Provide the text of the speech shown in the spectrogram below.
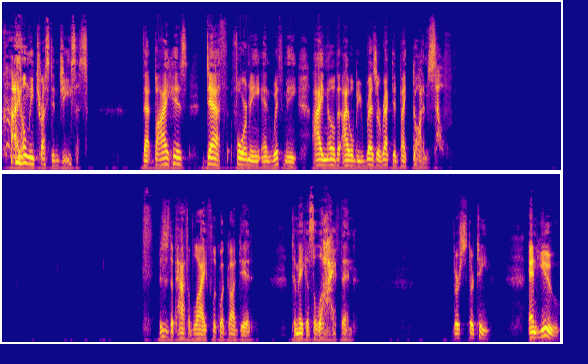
I only trust in Jesus. That by his death for me and with me, I know that I will be resurrected by God himself. This is the path of life. Look what God did to make us alive then. Verse 13. And you,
